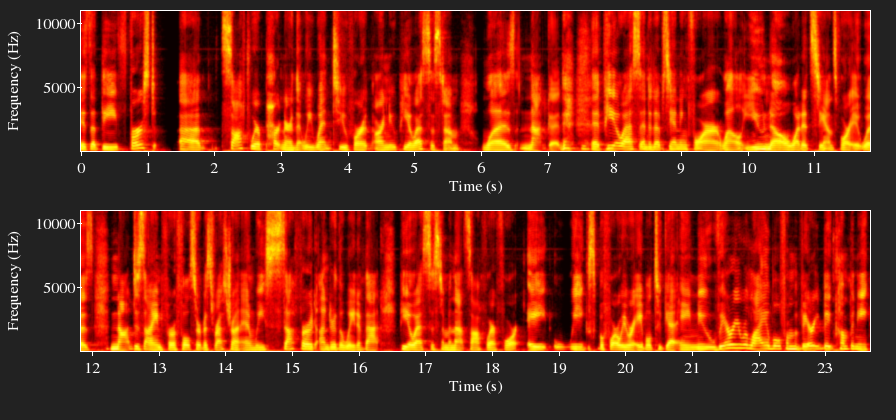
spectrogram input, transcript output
is that the first uh, software partner that we went to for our new POS system was not good. That POS ended up standing for, well, you know what it stands for. It was not designed for a full service restaurant. And we suffered under the weight of that POS system and that software for eight weeks before we were able to get a new, very reliable from a very big company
